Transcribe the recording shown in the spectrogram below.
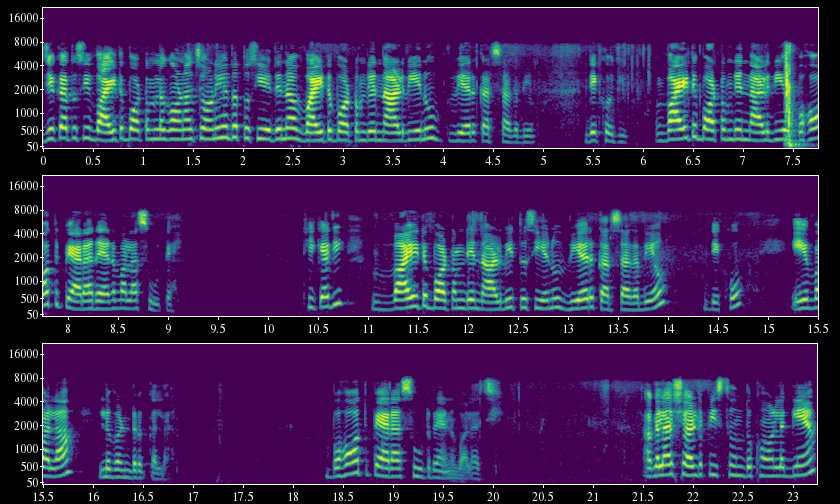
ਜੇਕਰ ਤੁਸੀਂ ਵਾਈਟ ਬਾਟਮ ਲਗਾਉਣਾ ਚਾਹੁੰਦੇ ਹੋ, ਤਾਂ ਤੁਸੀਂ ਇਹਦੇ ਨਾਲ ਵਾਈਟ ਬਾਟਮ ਦੇ ਨਾਲ ਵੀ ਇਹਨੂੰ ਵੇਅਰ ਕਰ ਸਕਦੇ ਹੋ। ਦੇਖੋ ਜੀ ਵਾਈਟ ਬਾਟਮ ਦੇ ਨਾਲ ਵੀ ਇਹ ਬਹੁਤ ਪਿਆਰਾ ਰਹਿਣ ਵਾਲਾ ਸੂਟ ਹੈ। ਠੀਕ ਹੈ ਜੀ ਵਾਈਟ ਬਾਟਮ ਦੇ ਨਾਲ ਵੀ ਤੁਸੀਂ ਇਹਨੂੰ ਵੇਅਰ ਕਰ ਸਕਦੇ ਹੋ। ਦੇਖੋ, ਇਹ ਵਾਲਾ ਲਵੰਡਰ ਕਲਰ। ਬਹੁਤ ਪਿਆਰਾ ਸੂਟ ਰਹਿਣ ਵਾਲਾ ਜੀ। ਅਗਲਾ ਸ਼ਰਟ ਪੀਸ ਤੁਹਾਨੂੰ ਦਿਖਾਉਣ ਲੱਗੇ ਆ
